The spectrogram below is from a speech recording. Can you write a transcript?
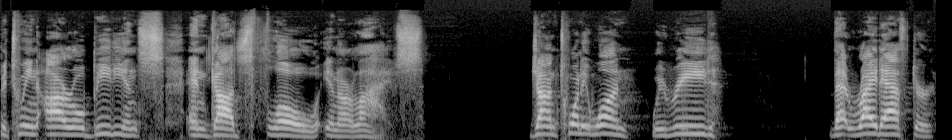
between our obedience and God's flow in our lives. John 21, we read that right after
